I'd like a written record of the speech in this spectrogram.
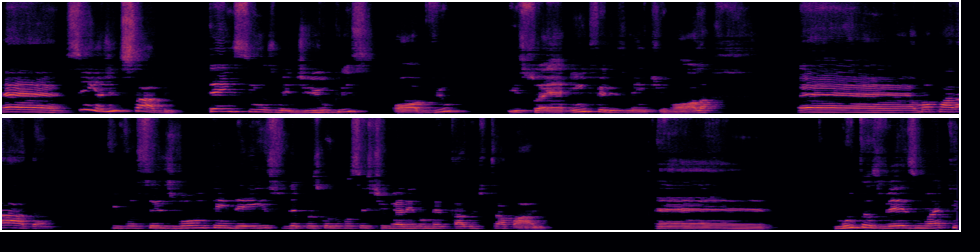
é, sim, a gente sabe. Tem sim os medíocres, óbvio. Isso é, infelizmente, rola. é uma parada que vocês vão entender isso depois quando vocês estiverem no mercado de trabalho. É, muitas vezes não é que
